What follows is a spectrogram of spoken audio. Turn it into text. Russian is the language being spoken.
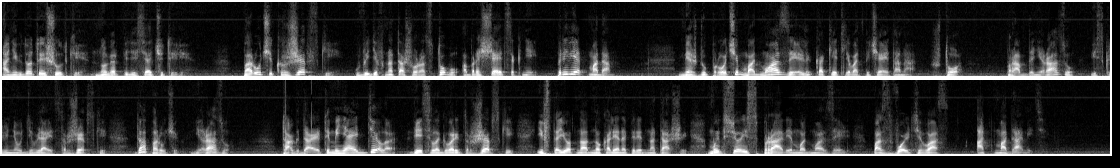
Анекдоты и шутки номер 54. Поручик Ржевский, увидев Наташу Ростову, обращается к ней. «Привет, мадам!» «Между прочим, мадмуазель», — кокетливо отвечает она. «Что? Правда, ни разу?» — искренне удивляется Ржевский. «Да, поручик, ни разу». «Тогда это меняет дело», — весело говорит Ржевский и встает на одно колено перед Наташей. «Мы все исправим, мадемуазель. Позвольте вас отмадамить».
